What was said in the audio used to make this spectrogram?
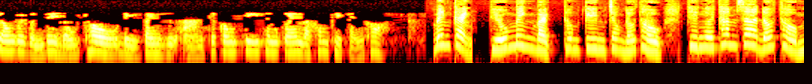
trong cái vấn đề đấu thầu để dành dự án cho công ty thân quen là không thể tránh khỏi. Bên cạnh thiếu minh bạch thông tin trong đấu thầu thì người tham gia đấu thầu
